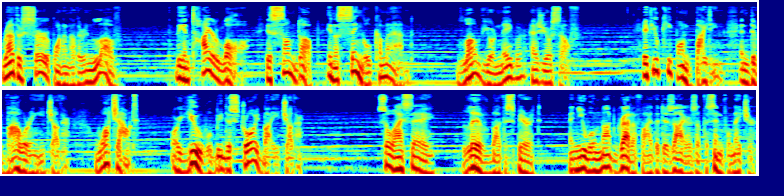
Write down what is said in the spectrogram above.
Rather serve one another in love. The entire law is summed up in a single command. Love your neighbor as yourself. If you keep on biting and devouring each other, watch out, or you will be destroyed by each other. So I say, Live by the Spirit, and you will not gratify the desires of the sinful nature.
